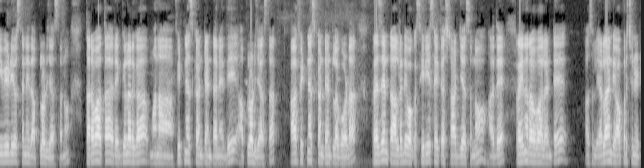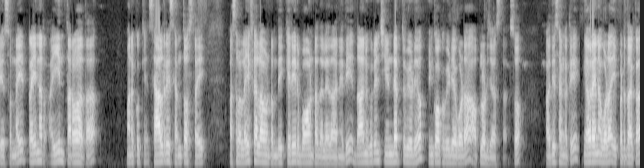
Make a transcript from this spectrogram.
ఈ వీడియోస్ అనేది అప్లోడ్ చేస్తాను. తర్వాత రెగ్యులర్గా మన ఫిట్నెస్ కంటెంట్ అనేది అప్లోడ్ చేస్తా. ఆ ఫిట్నెస్ కంటెంట్లో కూడా ప్రజెంట్ ఆల్రెడీ ఒక సిరీస్ అయితే స్టార్ట్ చేశాను. అదే ట్రైనర్ అవ్వాలంటే అసలు ఎలాంటి ఆపర్చునిటీస్ ఉన్నాయి? ట్రైనర్ అయిన తర్వాత మనకు శాలరీస్ ఎంత వస్తాయి అసలు లైఫ్ ఎలా ఉంటుంది? కెరీర్ బాగుంటుందా లేదా అనేది దాని గురించి ఇన్ డెప్త్ వీడియో ఇంకొక వీడియో కూడా అప్లోడ్ చేస్తా. సో అది సంగతి. ఎవరైనా కూడా ఇప్పటిదాకా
